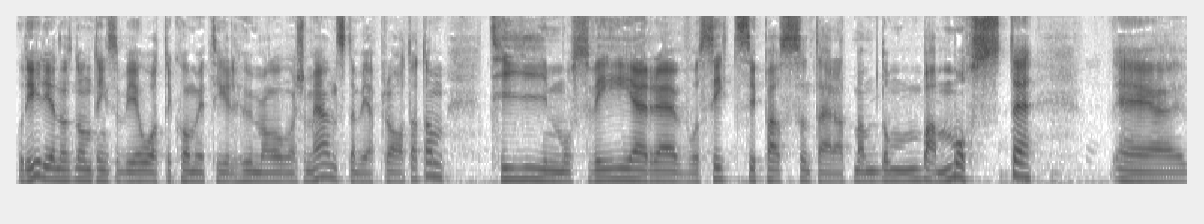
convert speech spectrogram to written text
och det är ju det någonting som vi har återkommit till hur många gånger som helst när vi har pratat om team och Zverev och Tsitsipas och sånt där. Att man, de bara måste, eh,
